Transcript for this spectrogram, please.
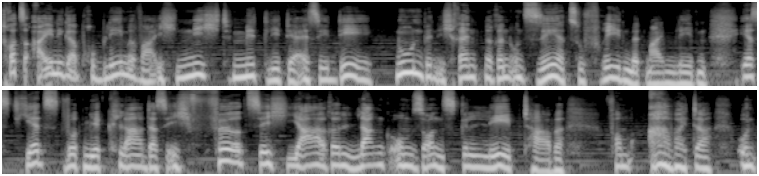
Trotz einiger Probleme war ich nicht Mitglied der SED. Nun bin ich Rentnerin und sehr zufrieden mit meinem Leben. Erst jetzt wird mir klar, dass ich 40 Jahre lang umsonst gelebt habe vom Arbeiter- und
